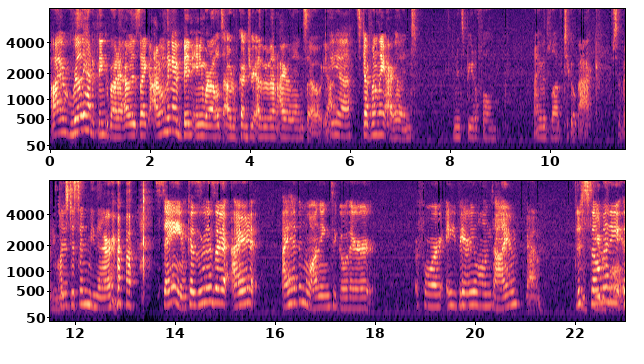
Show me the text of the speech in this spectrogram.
I really had to think about it. I was like, I don't think I've been anywhere else out of country other than Ireland, so yeah. Yeah. It's definitely Ireland. And it's beautiful. I would love to go back. If somebody wants to send me there. Same, because I'm gonna say I, I have been wanting to go there for a very long time. yeah. There's It's so many,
